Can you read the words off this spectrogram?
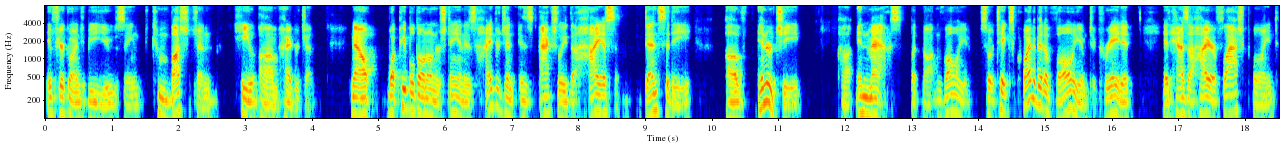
if you're going to be using combustion um, hydrogen. Now, what people don't understand is hydrogen is actually the highest density of energy uh, in mass, but not in volume. So it takes quite a bit of volume to create it. It has a higher flash point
